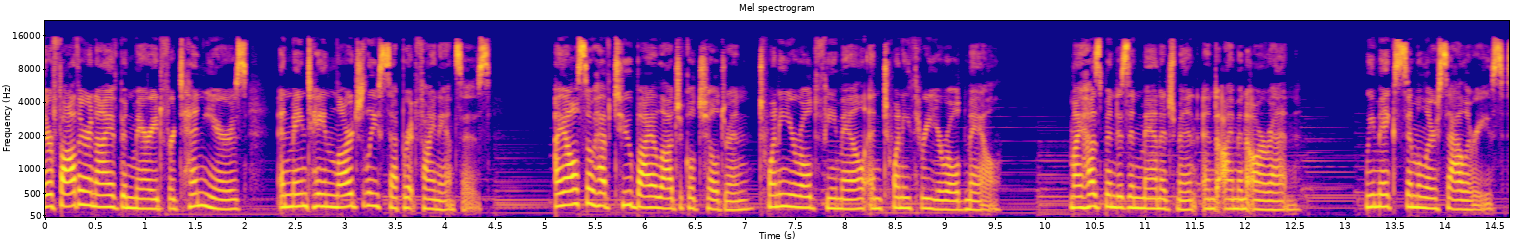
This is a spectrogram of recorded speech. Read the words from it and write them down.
Their father and I have been married for 10 years and maintain largely separate finances. I also have two biological children 20 year old female and 23 year old male. My husband is in management and I'm an RN. We make similar salaries.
